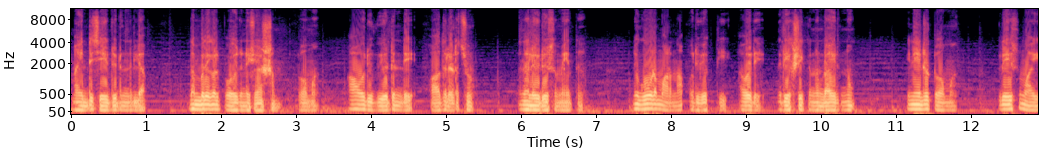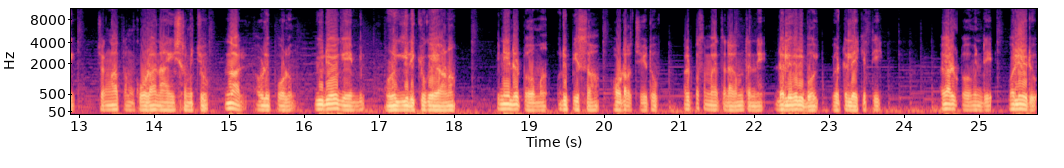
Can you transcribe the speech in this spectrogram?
മൈൻഡ് ചെയ്തിരുന്നില്ല. ദമ്പതികൾ പോയതിനു ശേഷം ടോം ആ ഒരു വീടിന്റെ വാതിലടച്ചു. എന്നാൽ ഒരു സമയത്ത് നിഗൂഢമാർന്ന ഒരു വ്യക്തി അവരെ നിരീക്ഷിക്കുന്നുണ്ടായിരുന്നു. പിന്നീട് ടോം ഗ്രേസുമായി ചങ്ങാത്തം കൂടാനായി ശ്രമിച്ചു. എന്നാൽ അവളിപ്പോഴും വീഡിയോ ഗെയിമിൽ മുഴുകിയിരിക്കുകയാണ്. പിന്നീട് ടോം ഒരു പിസ്സ ഓർഡർ ചെയ്തു. അല്പസമയത്തിനകം തന്നെ ഡെലിവറി ബോയ് വീട്ടിലേക്കെത്തി. അയാൾ ടോമിന്റെ വലിയൊരു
